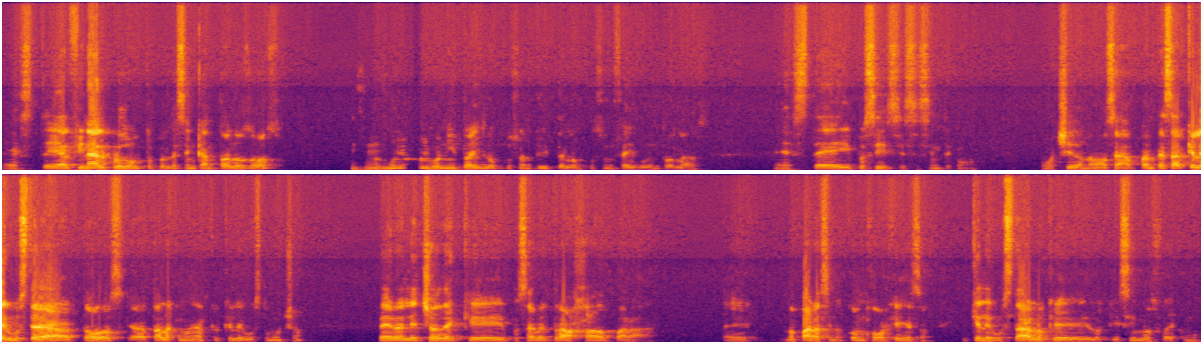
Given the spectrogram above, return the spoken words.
Este, al final el producto pues les encantó a los dos. muy, muy bonito, ahí lo puso en Twitter, lo puso en Facebook, en todos lados. Este, y pues sí, sí se siente como, como chido, ¿no? O sea, para empezar que le guste a todos, que a toda la comunidad creo que le gustó mucho pero el hecho de que, pues, haber trabajado para, eh, no para, sino con Jorge y eso, y que le gustara lo que, lo que hicimos fue como,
